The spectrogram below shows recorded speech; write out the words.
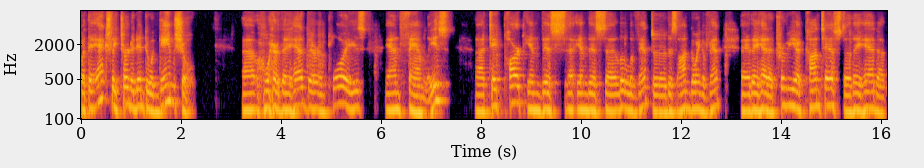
But they actually turned it into a game show uh, where they had their employees and families uh, take part in this uh, in this uh, little event or this ongoing event. Uh, they had a trivia contest. Uh, they had a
